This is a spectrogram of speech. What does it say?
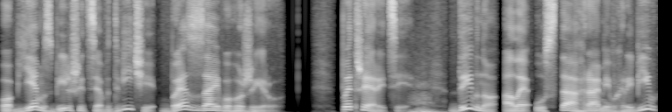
Об'єм збільшиться вдвічі без зайвого жиру. Печериці. Дивно, але у 100 грамів грибів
